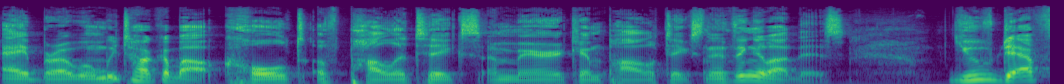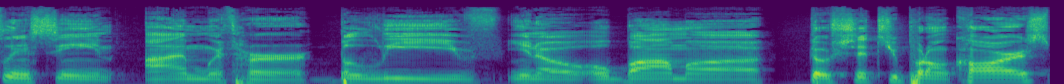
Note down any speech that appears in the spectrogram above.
Hey, bro, when we talk about cult of politics, American politics, now think about this. You've definitely seen I'm with her, believe, you know, Obama, those shits you put on cars,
